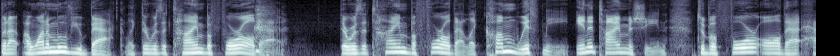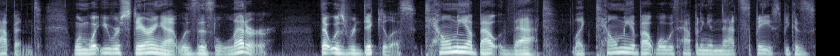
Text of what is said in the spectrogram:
"But I, I want to move you back. Like there was a time before all that." There was a time before all that. Like, come with me in a time machine to before all that happened, when what you were staring at was this letter that was ridiculous. Tell me about that. Like, tell me about what was happening in that space because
